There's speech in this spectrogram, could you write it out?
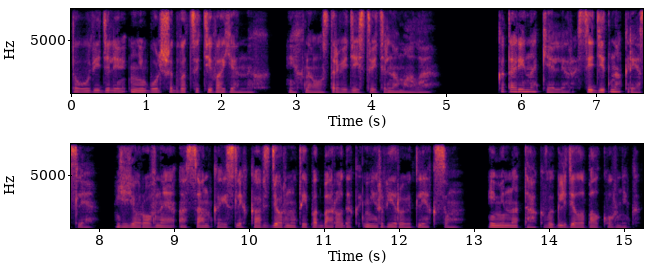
то увидели не больше двадцати военных. Их на острове действительно мало. Катарина Келлер сидит на кресле. Ее ровная осанка и слегка вздернутый подбородок нервируют Лексу. Именно так выглядела полковник,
